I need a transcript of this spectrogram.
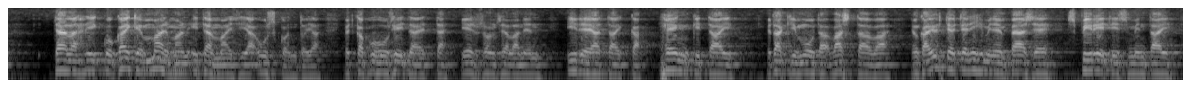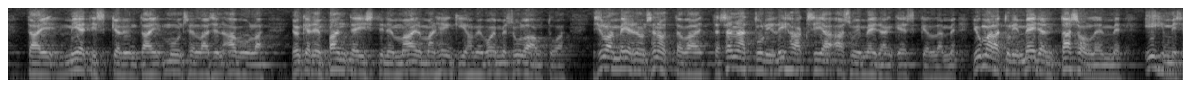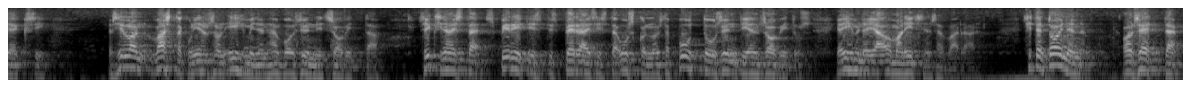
täällä liikkuu kaiken maailman itämaisia uskontoja, jotka puhuu siitä, että Jeesus on sellainen idea tai henki tai jotakin muuta vastaavaa, jonka yhteyteen ihminen pääsee spiritismin tai, tai mietiskelyn tai muun sellaisen avulla, jonkinlainen panteistinen maailman henki, johon me voimme sulautua. Ja silloin meidän on sanottava, että sanat tuli lihaksi ja asui meidän keskellämme. Jumala tuli meidän tasollemme ihmiseksi. Ja silloin vasta kun Jeesus on ihminen, hän voi synnit sovittaa. Siksi näistä spiritistisperäisistä uskonnoista puuttuu syntien sovitus ja ihminen jää oman itsensä varaan. Sitten toinen on se, että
